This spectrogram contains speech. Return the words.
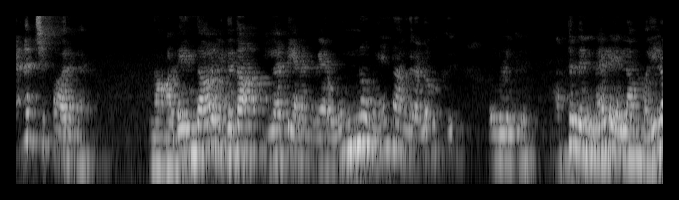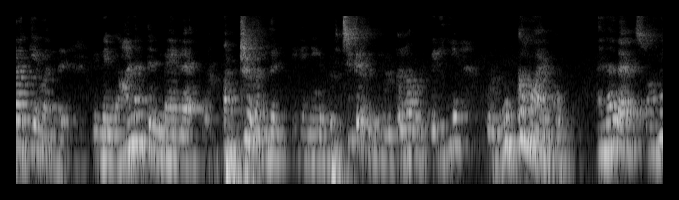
நினச்சி பாருங்கள் நான் அடைந்தால் இதுதான். இல்லாட்டி எனக்கு வேற ஒன்றும் வேண்டாங்கிற அளவுக்கு உங்களுக்கு மற்றதின் மேலே எல்லாம் வைராக்கியம் வந்து இந்த ஞானத்தின் மேலே ஒரு பற்று வந்து இதை நீங்கள் பிடிச்சிக்கிறது உங்களுக்கெல்லாம் ஒரு பெரிய ஒரு ஊக்கமாக இருக்கும். அதனால சுவாமி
